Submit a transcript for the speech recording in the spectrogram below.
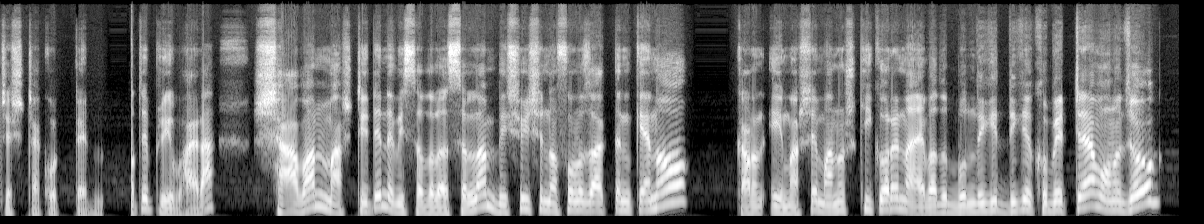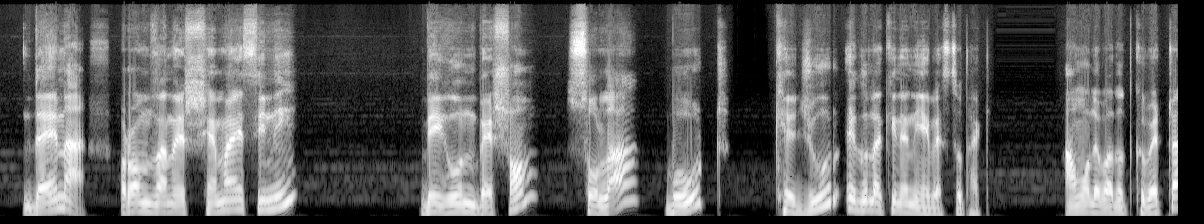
চেষ্টা করতেন। অত প্রিয় ভাইরা, শাবান মাসটিতে নবী সাল্লাহ সাল্লাম বেশি বেশি নফল রাখতেন কেন? কারণ এই মাসে মানুষ কি করে না? এবাদত বন্দিগির দিকে খুব একটা মনোযোগ দেয় না। রমজানের সেমায় চিনি, বেগুন বেসম সোলা বুট, খেজুর এগুলা কিনে নিয়ে ব্যস্ত থাকে। আমল এবাদত খুব একটা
